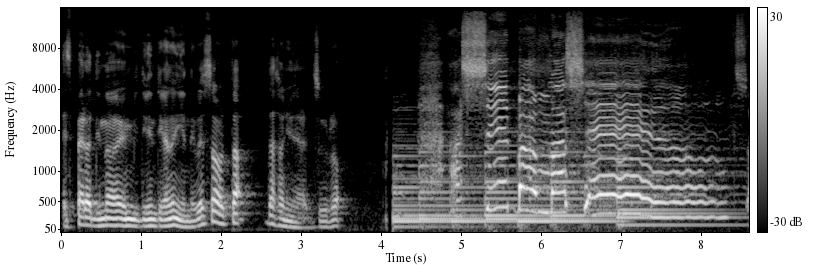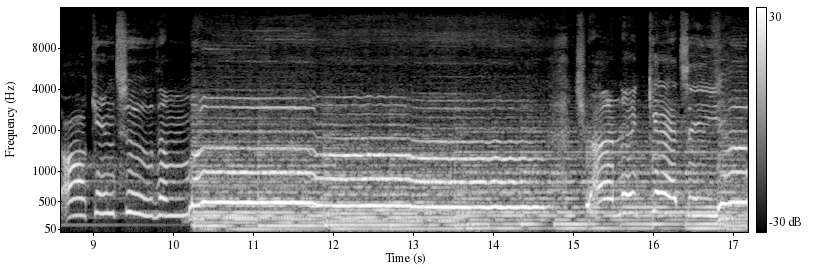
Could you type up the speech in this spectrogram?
e spero di non avermi dimenticato niente questa volta da Sogno Nerazzurro. I sit by myself talking to the moon, trying to get to you.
